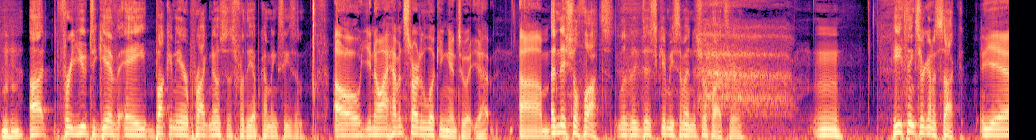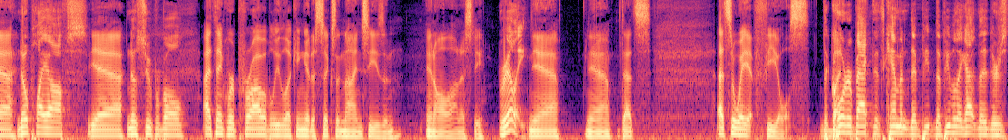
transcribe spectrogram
Mm-hmm. uh, for you to give a Buccaneer prognosis for the upcoming season. Oh, you know, I haven't started looking into it yet. Um, Initial thoughts. Just give me some initial thoughts here. Mm. He thinks they're going to suck. yeah, No playoffs. yeah. No Super Bowl. I think we're probably looking at a six and nine season. In all honesty, Really? yeah, yeah. That's that's the way it feels. The But- quarterback that's coming. The, pe- the people they got the, there's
